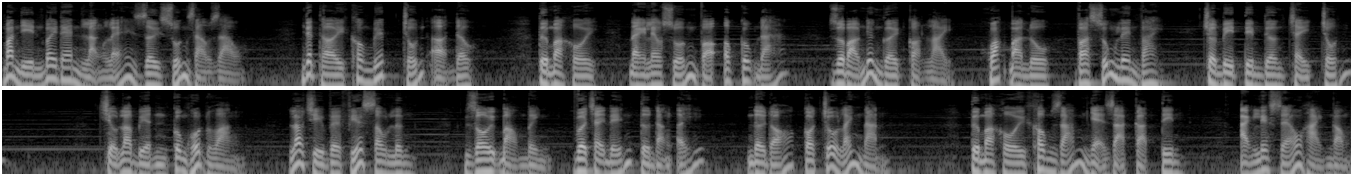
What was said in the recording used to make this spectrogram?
Mắt nhìn mây đen lặng lẽ rơi xuống rào rào, Nhất thời không biết trốn ở đâu. Từ mà khôi đành leo xuống vỏ ốc cốc đá, Rồi bảo những người còn lại Khoác ba lô và súng lên vai, Chuẩn bị tìm đường chạy trốn. Triệu La Biển cũng hốt hoảng, Lao chỉ về phía sau lưng, Rồi bảo mình vừa chạy đến từ đằng ấy, Nơi đó có chỗ lánh nạn. Từ mà Khôi không dám nhẹ dạ cả tin, Anh liếc xéo hải ngọng,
